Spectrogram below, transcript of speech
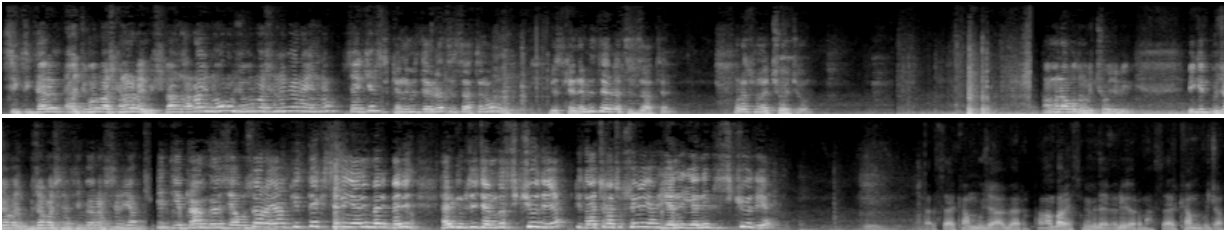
Siktiklerim e, Cumhurbaşkanı araymış. Lan arayın oğlum Cumhurbaşkanı bir arayın lan. Sen kimsin? Kendimiz devletiz zaten oğlum. Biz kendimiz devletiz zaten. Burası ne çocuğu? Amına koydum bu çocuğu. Bir, bir git bucak, bucak aşağısını bir araştır ya. Git İbrahim Öz Yavuz'u ara ya. Git de ki senin yeğenin beni, beni her gün bizi canında sikiyordu ya. Git açık açık söyle ya. Yeni, yeni bizi sikiyordu ya. Serkan Bucak'ı verin. Tamam bak ismimi de veriyorum Serkan Bucak.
